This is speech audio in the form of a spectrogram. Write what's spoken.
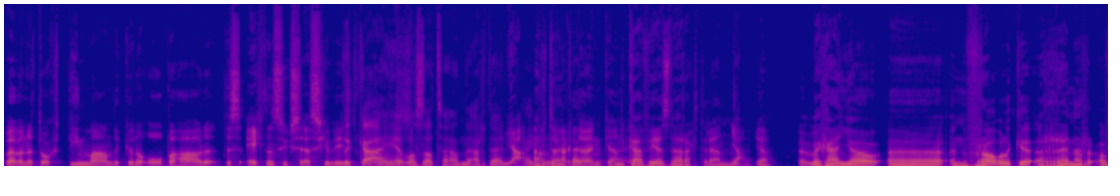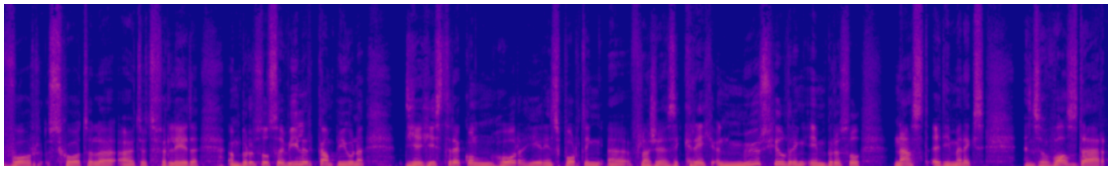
we hebben het toch tien maanden kunnen openhouden. Het is echt een succes geweest. De kaai was dat, hè? aan de Arduin? Ja, Arduin En de KVS daarachteraan. Ja. ja. We gaan jou uh, een vrouwelijke renner voorschotelen uit het verleden. Een Brusselse wielerkampioene die je gisteren kon horen hier in Sporting uh, Flagey. Ze kreeg een muurschildering in Brussel naast Eddy Merckx en ze was daar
